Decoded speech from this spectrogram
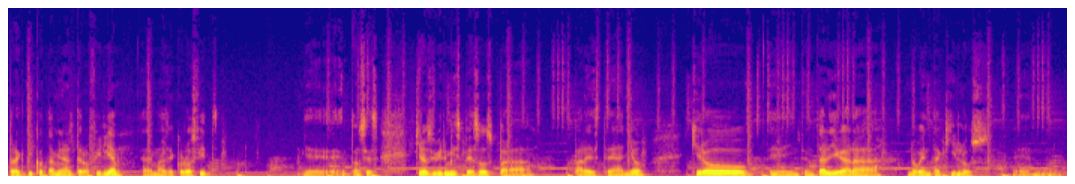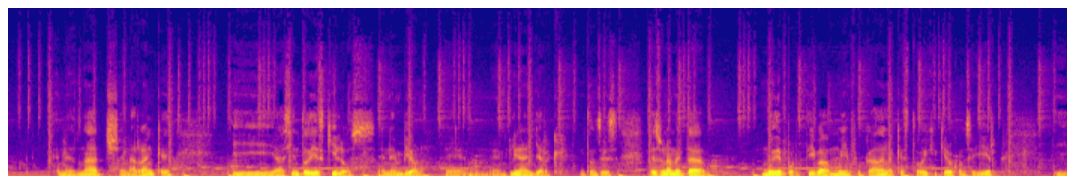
practico también alterofilia, además de CrossFit. Eh, entonces, quiero subir mis pesos para, para este año. Quiero intentar llegar a 90 kilos en, en snatch, en arranque y a 110 kilos en envión, en, clean and jerk. Entonces es una meta muy deportiva, muy enfocada en la que estoy, que quiero conseguir. Y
